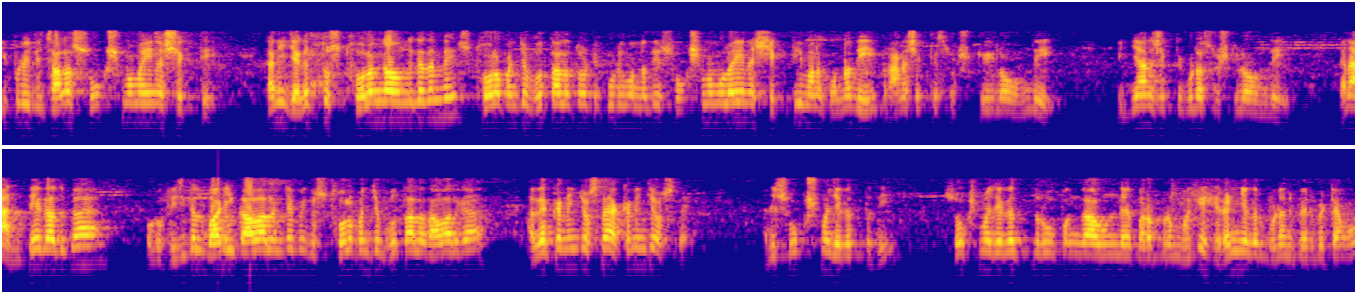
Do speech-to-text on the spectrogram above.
ఇప్పుడు ఇది చాలా సూక్ష్మమైన శక్తి. కానీ జగత్తు స్థూలంగా ఉంది కదండి. స్థూల పంచభూతాలతోటి కూడి ఉన్నది సూక్ష్మములైన శక్తి మనకు ఉన్నది ప్రాణశక్తి సృష్టిలో ఉంది విజ్ఞాన శక్తి కూడా సృష్టిలో ఉంది. కానీ అంతేకాదుగా ఒక ఫిజికల్ బాడీ కావాలంటే మీకు స్థూల పంచభూతాలు రావాలిగా. అవి ఎక్కడి నుంచి వస్తాయి? అక్కడి నుంచే వస్తాయి. అది సూక్ష్మ జగత్ అది సూక్ష్మ జగత్ రూపంగా ఉండే పరబ్రహ్మకి హిరణ్య గర్భుడని పేరు పెట్టాము.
